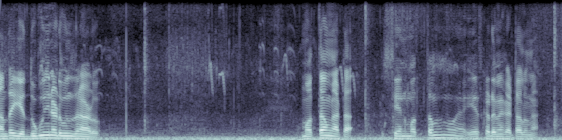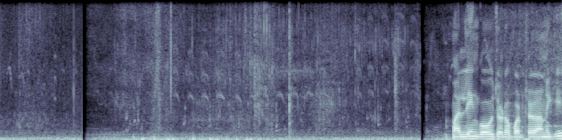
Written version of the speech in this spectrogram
అంతా ఎద్దు గుంజినట్టు గుంజుతున్నాడు. మొత్తం గట్ట చేను మొత్తం వేసుకోవడమే కట్టాలుగా మళ్ళీ ఇంకొక చోట పట్టడానికి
